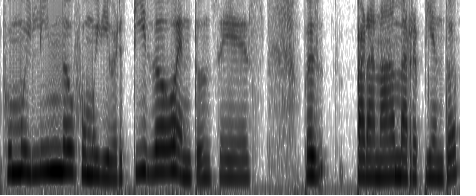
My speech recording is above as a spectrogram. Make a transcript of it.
fue muy lindo, fue muy divertido, entonces, pues para nada me arrepiento.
